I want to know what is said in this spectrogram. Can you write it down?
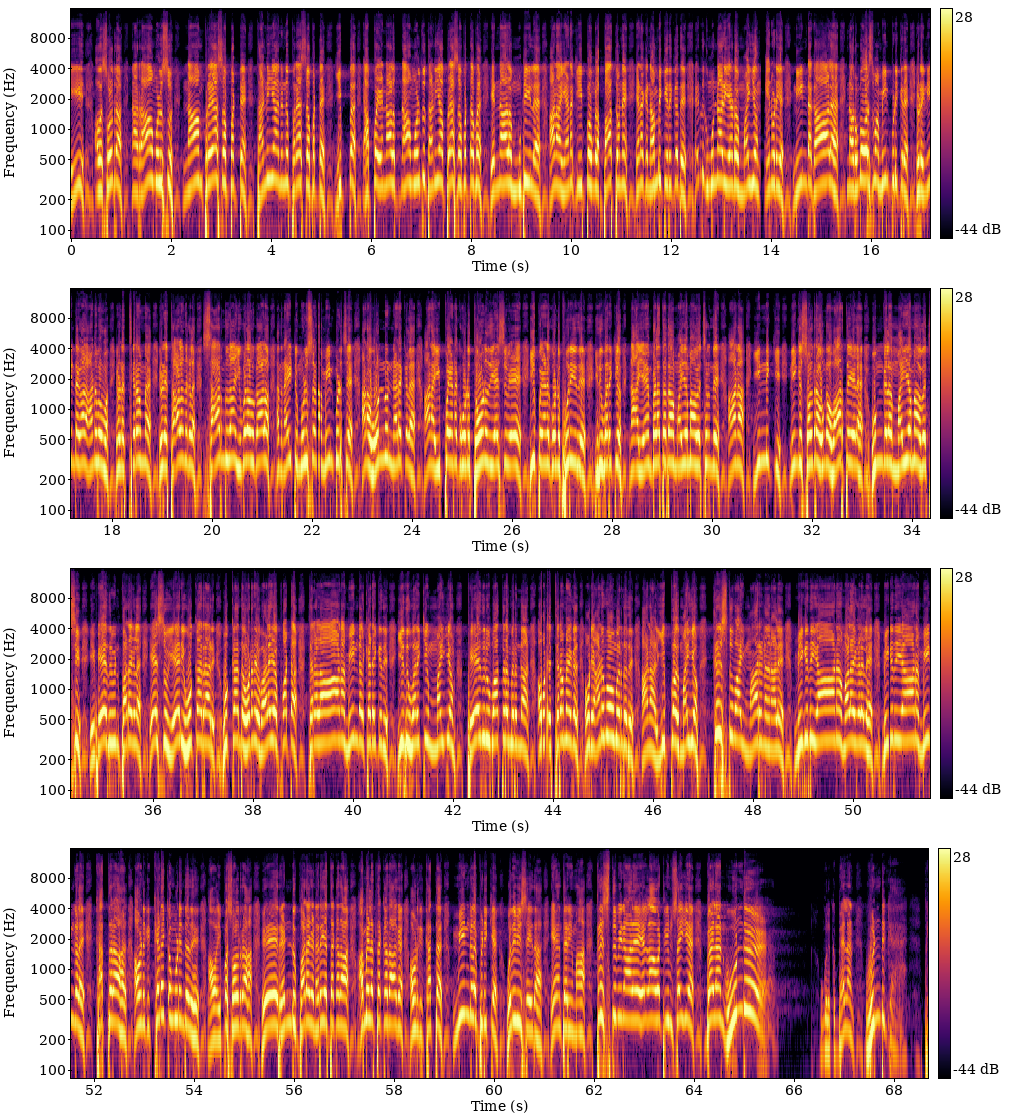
அவ சொல்றா நான் ராமுழுசு நான் பிரயாசப்பட்டேன். தனியா நின்று பிரயாசப்பட்டேன். இப்ப அப்ப என்னால நான் முழுது தனியா பிரயாசப்பட்டப்ப என்னால முடியல. ஆனா எனக்கு இப்ப உங்களை பார்த்தோன்னே எனக்கு நம்பிக்கை இருக்குது. இதுக்கு முன்னாடி என்னோட மையம் என்னுடைய நீண்ட கால நான் ரொம்ப வருஷமா மீன் பிடிக்கிறேன். என்னுடைய நீண்ட கால அனுபவம் என்னோட திறமை என்னுடைய தாளந்துகளை சார்ந்து தான் இவ்வளவு காலம் அந்த நைட்டு முழுசா நான் மீன் பிடிச்சேன். ஆனா ஒன்றும் நடக்கல. ஆனால் இப்போ எனக்கு ஒன்று தோணுது இயேசுவே. இப்போ எனக்கு ஒன்று புரியுது. இது வரைக்கும் நான் என் பலத்தை தான் மையமாக வச்சுருந்தேன். ஆனால் இன்னைக்கு நீங்கள் சொல்கிற உங்கள் வார்த்தையில் உங்களை மையமாக வச்சு பேதுருவின் படகுல இயேசு ஏறி உட்கார்றாரு. உட்கார்ந்த உடனே வளைய போட்டால் திரளான மீன்கள் கிடைக்குது. இது வரைக்கும் மையம் பேதுரு பாத்திரம் இருந்தான். அவனுடைய திறமைகள் அவனுடைய அனுபவம் இருந்தது. ஆனால் இப்போ மையம் கிறிஸ்துவாய் மாறினதுனாலே மிகுதியான மலைகளில் மிகுதியான மீன்களை கத்தரால் அவனுக்கு கிடை கிடைக்க முடிந்தது. அவன் இப்ப சொல்கிறான் ஏ ரெண்டு படகு நிறையத்தக்கதா அமிழத்தக்கதாக அவனுக்கு கத்த மீன்களை பிடிக்க உதவி செய்தார். ஏன் தெரியுமா? கிறிஸ்துவினாலே எல்லாவற்றையும் செய்ய பலன் உண்டு. உங்களுக்கு பலன் உண்டுங்க.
